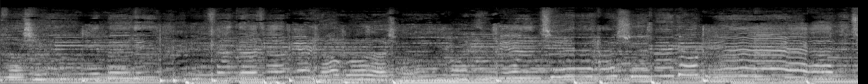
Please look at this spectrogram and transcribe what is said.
发现你背影平凡的特别，绕过了城外边界，还是没告别，错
